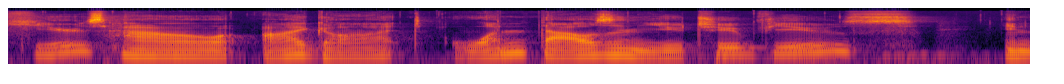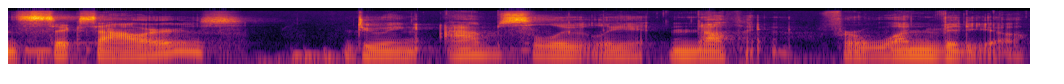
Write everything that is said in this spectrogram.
Here's how I got 1,000 YouTube views in six hours doing absolutely nothing for one video.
